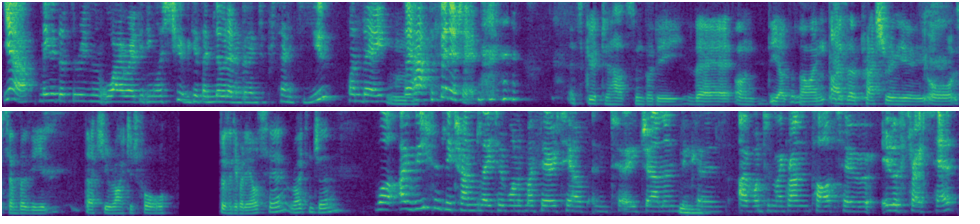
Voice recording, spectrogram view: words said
yeah, maybe that's the reason why I write in English too, because I know that I'm going to present it to you one day, so I mm. have to finish it. It's good to have somebody there on the other line, either pressuring you or somebody that you write it for. Does anybody else here write in German? Well, I recently translated one of my fairy tales into German mm. because I wanted my grandpa to illustrate it,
